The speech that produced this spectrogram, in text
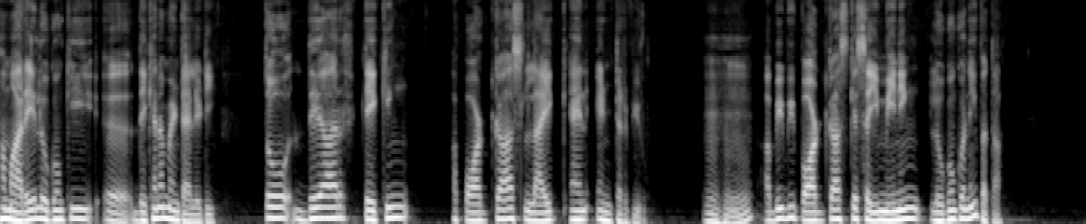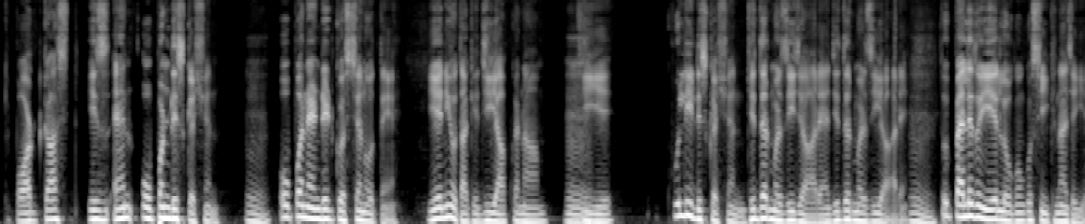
ہمارے لوگوں کی دیکھیں نا مینٹیلٹی تو they are taking a podcast like an interview ابھی بھی پوڈ کاسٹ کے صحیح میننگ لوگوں کو نہیں پتا کہ podcast is an open discussion open ended question ہوتے ہیں۔ یہ نہیں ہوتا کہ جی آپ کا نام جی یہ۔ کھلی ڈسکشن جدھر مرضی جا رہے ہیں جدھر مرضی آ رہے ہیں۔ تو پہلے تو یہ لوگوں کو سیکھنا چاہیے۔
